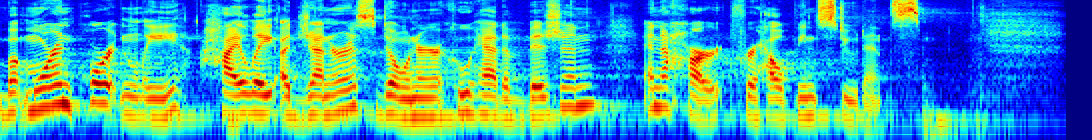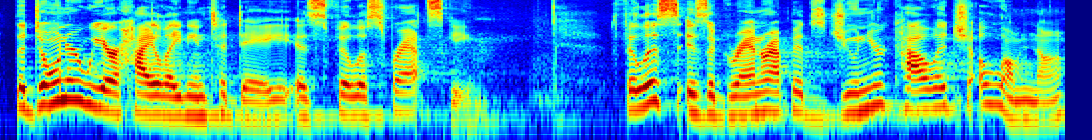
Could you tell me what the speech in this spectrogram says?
but more importantly, highlight a generous donor who had a vision and a heart for helping students. The donor we are highlighting today is Phyllis Fratzke. Phyllis is a Grand Rapids Junior College alumna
